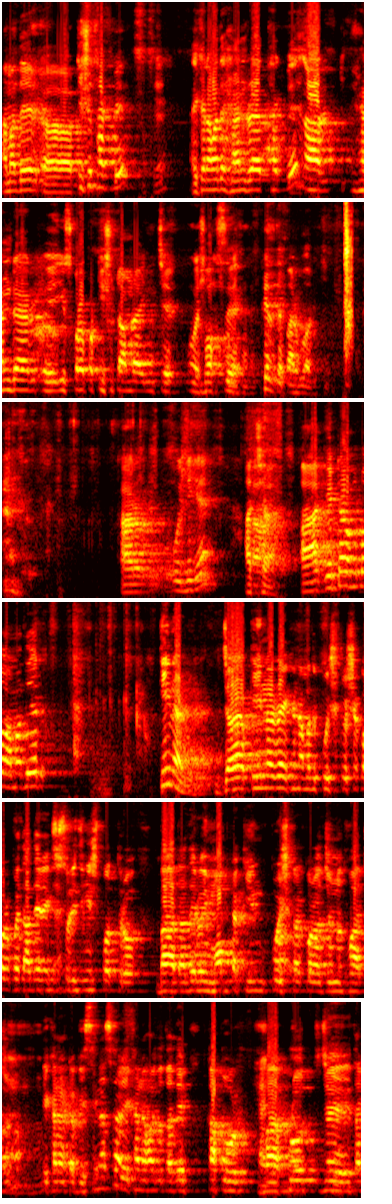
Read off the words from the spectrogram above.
আমাদের টিস্যু থাকবে। এখানে আমাদের হ্যান্ড ড্রায়ার থাকবে আর হ্যান্ড ড্রায়ার ইউজ করার পর টিস্যুটা আমরা নিচে বক্সে ফেলতে পারব আর কি। আর ওইদিকে? আচ্ছা আর এটা হলো আমাদের ক্লিনার যারা ক্লিনাররা এখানে আমাদের পরিষ্কার টরিষ্কার করবে তাদের অ্যাক্সেসরি জিনিসপত্র বা তাদের ওই মগটা ক্লিন পরিষ্কার করার জন্য ধোয়ার জন্য এখানে একটা বেসিন আছে আর এখানে হয়তো তাদের কাপড় হ্যাঁ। বা ক্লোথ যে তার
